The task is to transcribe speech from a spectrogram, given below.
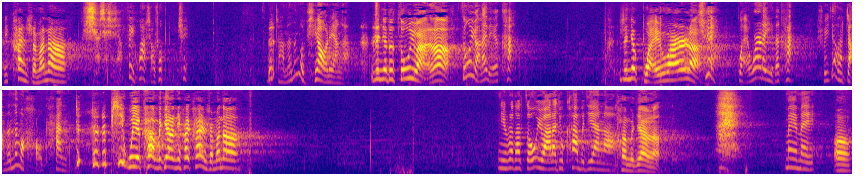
你看什么呢？行行行，废话少说，去。怎么长得那么漂亮啊？人家都走远了，走远了得看，人家拐弯了，去拐弯了也得看。谁叫他长得那么好看呢？这这这屁股也看不见了，你还看什么呢？你说他走远了就看不见了。看不见了妹妹，啊！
